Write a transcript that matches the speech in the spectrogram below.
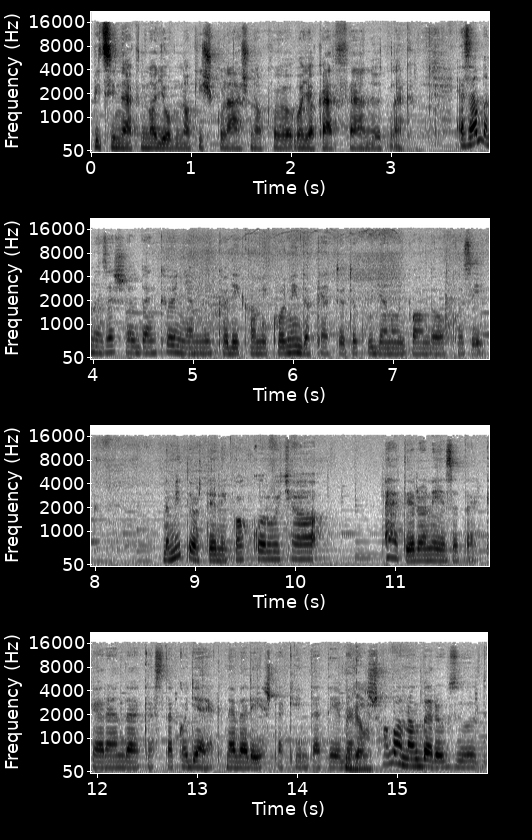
picinek, nagyobbnak, iskolásnak, vagy akár felnőttnek. Ez abban az esetben könnyen működik, amikor mind a kettőtök ugyanúgy gondolkozik. De mi történik akkor, hogyha eltérő nézetekkel rendelkeztek a gyereknevelés tekintetében Igen. is. Ha vannak berögzült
